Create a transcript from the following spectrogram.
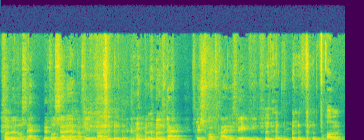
Voll bewusst werden, bewusster werden auf jeden Fall. Und dann frisch, fromm, frei durchs Leben gehen. fromm.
